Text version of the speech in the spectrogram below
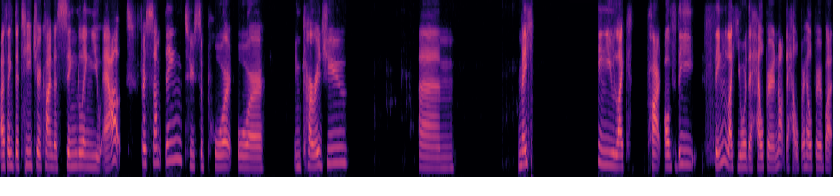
I think the teacher kind of singling you out for something to support or encourage you. Um, making you like part of the thing like you're the helper not the helper helper but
